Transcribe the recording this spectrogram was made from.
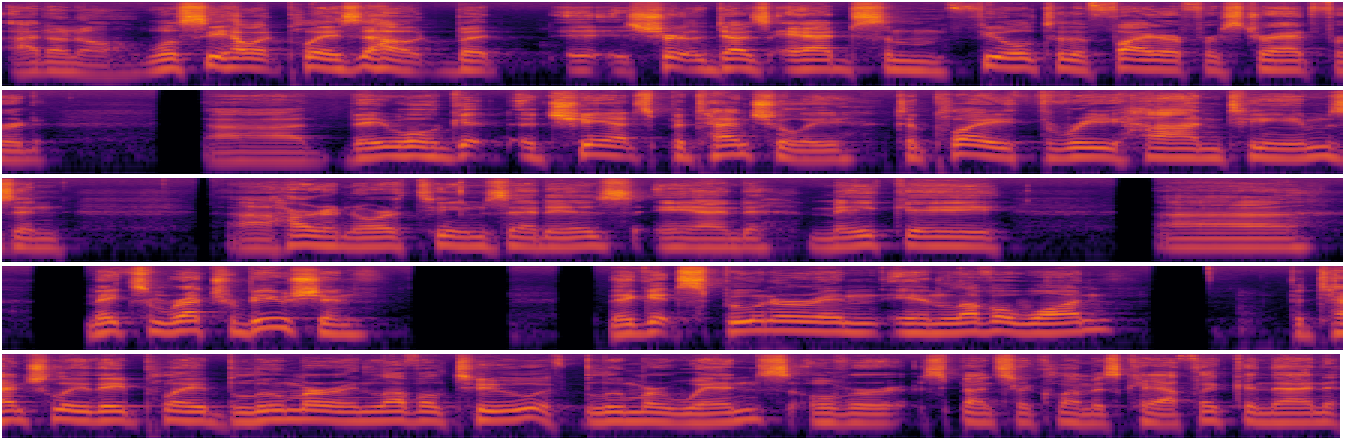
I don't know. We'll see how it plays out, but it certainly does add some fuel to the fire for Stratford. Uh, they will get a chance potentially to play three Han teams and uh, Heart of North teams, that is, and make a uh, make some retribution. They get Spooner in in level one, Potentially, they play Bloomer in level two if Bloomer wins over Spencer Columbus Catholic, and then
